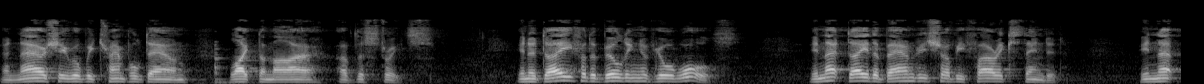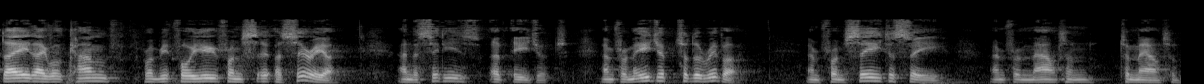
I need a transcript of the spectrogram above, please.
and now she will be trampled down like the mire of the streets. In a day for the building of your walls. In that day the boundaries shall be far extended. In that day they will come from, for you from Assyria and the cities of Egypt, and from Egypt to the river, and from sea to sea, and from mountain to mountain.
